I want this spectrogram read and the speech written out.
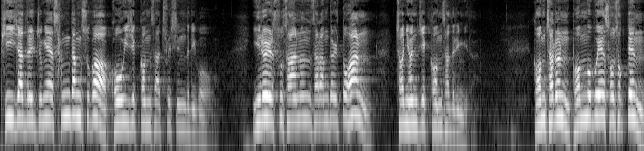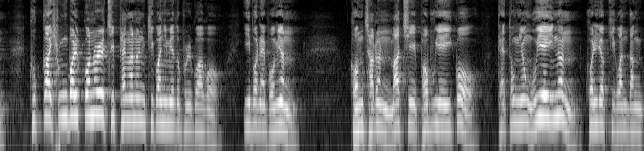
피의자들 중에 상당수가 고위직 검사 출신들이고 이를 수사하는 사람들 또한 전현직 검사들입니다. 검찰은 법무부에 소속된 국가 형벌권을 집행하는 기관임에도 불구하고 이번에 보면 검찰은 마치 법 위에 있고 대통령 위에 있는 권력 기관당,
